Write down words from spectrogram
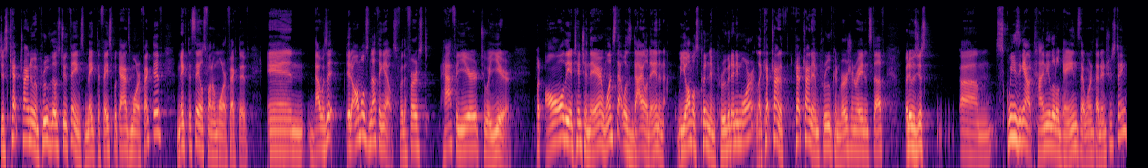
Just kept trying to improve those two things make the Facebook ads more effective, make the sales funnel more effective. And that was it. Did almost nothing else for the first half a year to a year. Put all the attention there. Once that was dialed in, and we almost couldn't improve it anymore. Like kept trying to kept trying to improve conversion rate and stuff, but it was just um, squeezing out tiny little gains that weren't that interesting.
